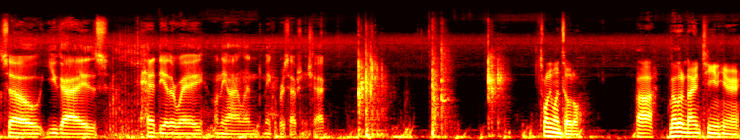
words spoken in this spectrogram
So you guys head the other way on the island, make a perception check. 21 total. Uh, another 19 here.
